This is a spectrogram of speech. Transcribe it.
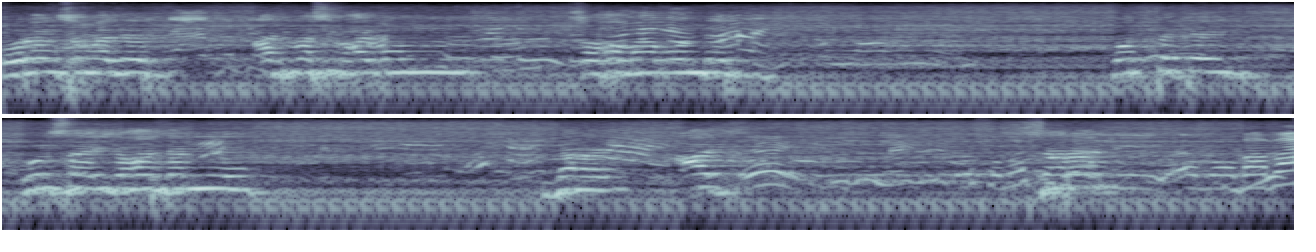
ওরাং সমাজের আদিবাসী ভাই বোন সহ মা বোনদের প্রত্যেকেই গুলসাই জহর জানিয়ে জানাই আজ সারা বাবা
